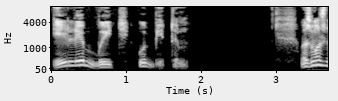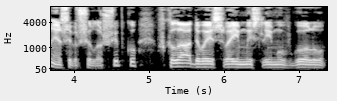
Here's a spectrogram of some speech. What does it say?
или быть убитым. Возможно, я совершил ошибку, вкладывая свои мысли ему в голову.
